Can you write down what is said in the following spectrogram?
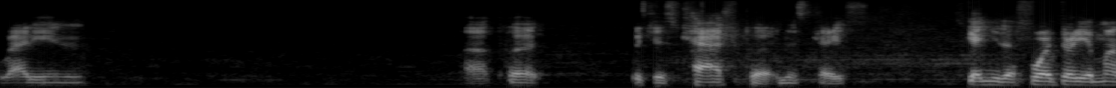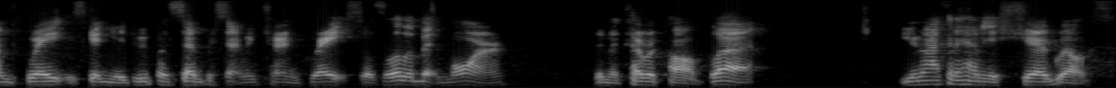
writing uh, put, which is cash put in this case. It's getting you the 430 a month, great. It's getting you a 3.7% return, great. So it's a little bit more than the cover call, but you're not going to have any share growth.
